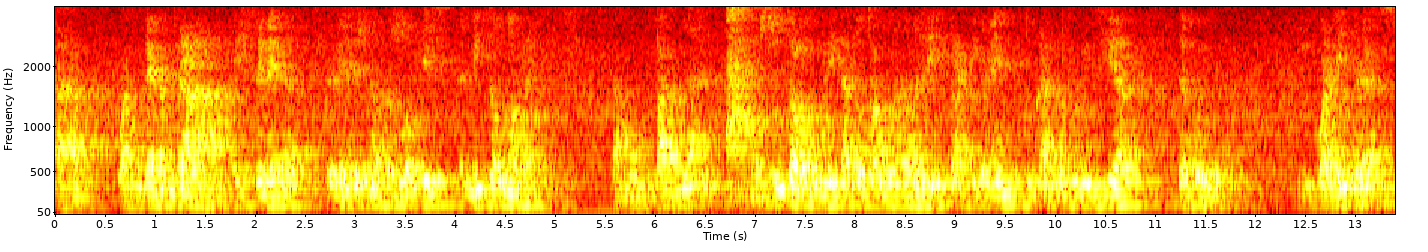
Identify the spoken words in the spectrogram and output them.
eh, quan vam entrar a Estremera, Estremera és una presó que és enmig del no-res, està en un parla al sud de la comunitat autònoma de Madrid, pràcticament tocant la província de Cuenca. I quan entres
